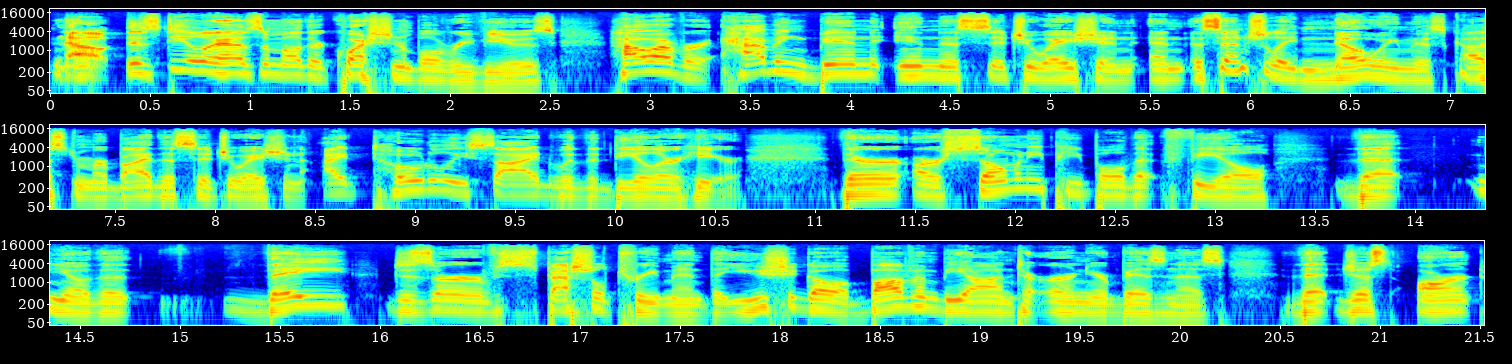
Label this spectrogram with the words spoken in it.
Now, this dealer has some other questionable reviews. However, having been in this situation and essentially knowing this customer by this situation, I totally side with the dealer here. There are so many people that feel that, you know, the they deserve special treatment that you should go above and beyond to earn your business that just aren't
